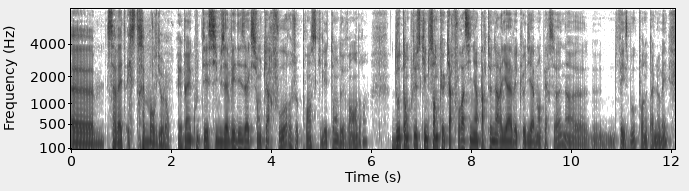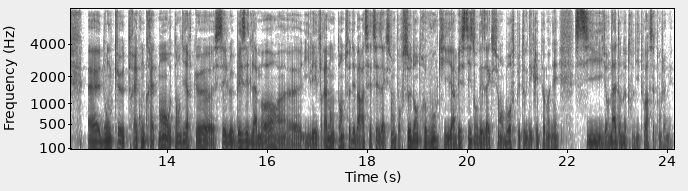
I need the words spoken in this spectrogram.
ça va être extrêmement violent. Eh bien écoutez, si vous avez des actions Carrefour, je pense qu'il est temps de vendre. D'autant plus qu'il me semble que Carrefour a signé un partenariat avec le diable en personne, euh, Facebook pour ne pas le nommer. Euh, donc euh, très concrètement, autant dire que c'est le baiser de la mort. il est vraiment temps de se débarrasser de ces actions pour ceux d'entre vous qui investissent dans des actions en bourse plutôt que des crypto-monnaies. S'il y en a dans notre auditoire, sait-on jamais.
